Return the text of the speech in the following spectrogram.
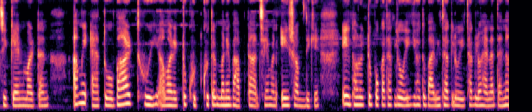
চিকেন মাটন আমি এতবার ধুই, আমার একটু খুঁতখুঁতে মানে ভাবটা আছে মানে এই সব দিকে। এই ধরো একটু পোকা থাকলে ওই হয়তো বালি থাকল, এই থাকল হ্যানা ত্যানা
